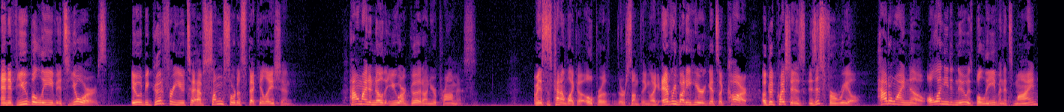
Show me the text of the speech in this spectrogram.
and if you believe it's yours, it would be good for you to have some sort of speculation. How am I to know that you are good on your promise? I mean, this is kind of like an Oprah or something. Like everybody here gets a car. A good question is is this for real? How do I know? All I need to do is believe and it's mine.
